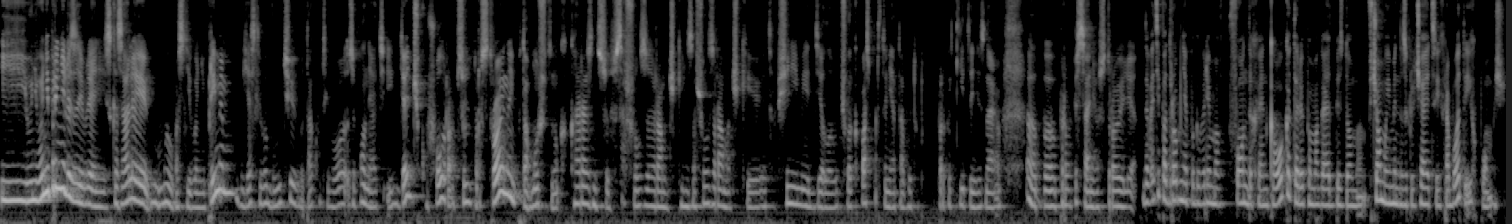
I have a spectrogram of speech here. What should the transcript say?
И у него не приняли заявление и сказали, мы у вас его не примем, если вы будете вот так вот его заполнять. И дядечка ушел абсолютно расстроенный, потому что, ну какая разница, зашел за рамочки, не зашел за рамочки, это вообще не имеет дела. У человека паспорта нет, а вы тут про какие-то, не знаю, э, правописания устроили. Давайте подробнее поговорим о фондах и НКО, которые помогают бездомным. В чем именно заключается их работа и их помощь?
